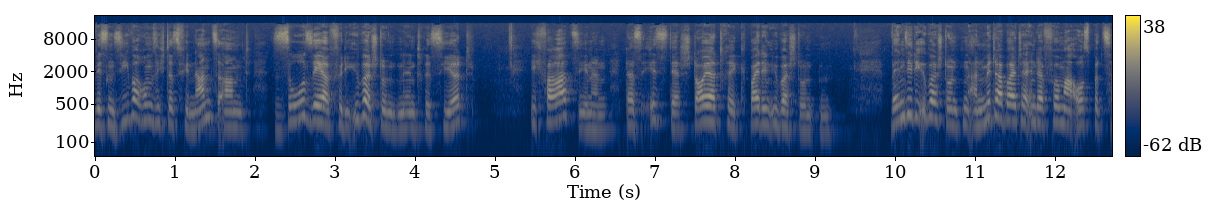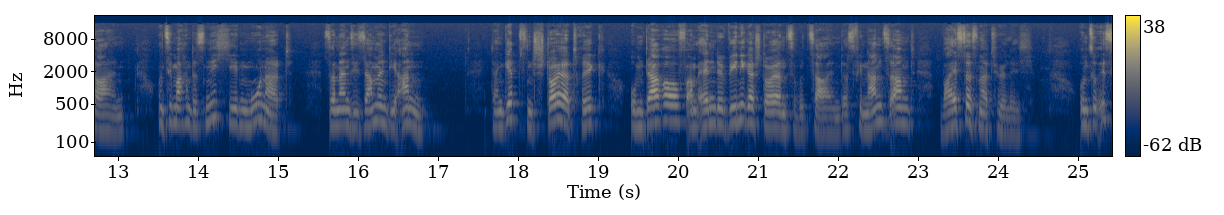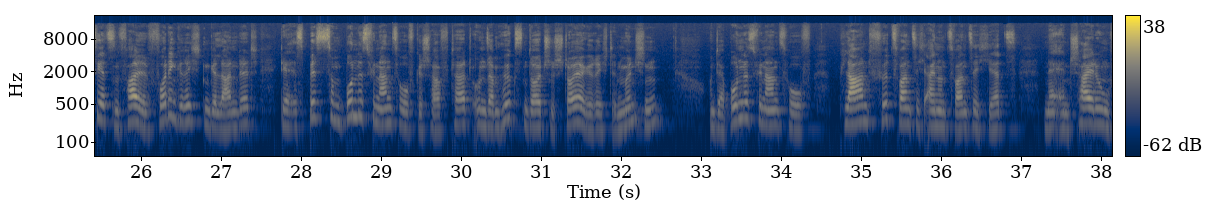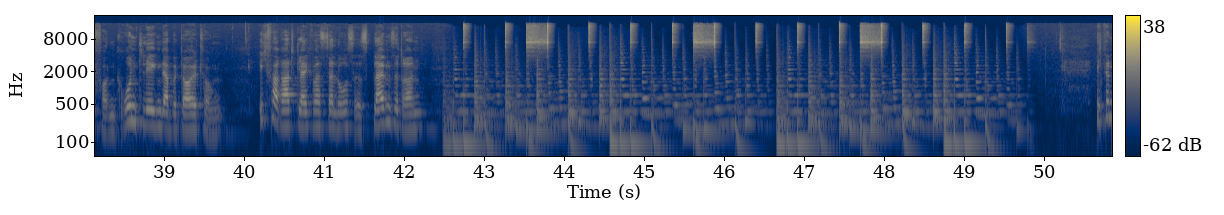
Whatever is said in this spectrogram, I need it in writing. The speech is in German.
Wissen Sie, warum sich das Finanzamt so sehr für die Überstunden interessiert? Ich verrate es Ihnen, das ist der Steuertrick bei den Überstunden. Wenn Sie die Überstunden an Mitarbeiter in der Firma ausbezahlen und Sie machen das nicht jeden Monat, sondern Sie sammeln die an, dann gibt es einen Steuertrick, um darauf am Ende weniger Steuern zu bezahlen. Das Finanzamt weiß das natürlich. Und so ist jetzt ein Fall vor den Gerichten gelandet, der es bis zum Bundesfinanzhof geschafft hat, unserem höchsten deutschen Steuergericht in München. Und der Bundesfinanzhof plant für 2021 jetzt eine Entscheidung von grundlegender Bedeutung. Ich verrate gleich, was da los ist. Bleiben Sie dran.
